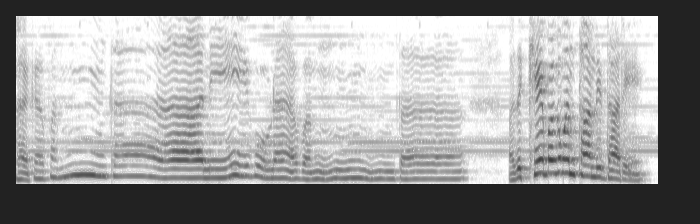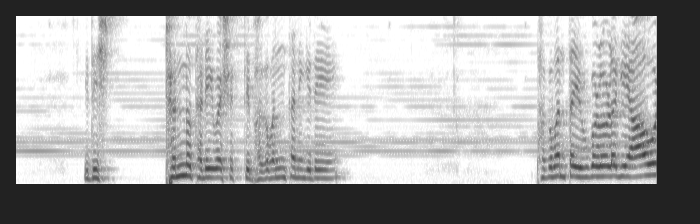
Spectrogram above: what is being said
ಭಗವಂತ, ನೀ ಗುಣವಂತ. ಅದಕ್ಕೆ ಭಗವಂತ ಅಂದಿದ್ದಾರೆ. ಇದಿಷ್ಟನ್ನು ತಡೆಯುವ ಶಕ್ತಿ ಭಗವಂತನಿಗಿದೆ. ಭಗವಂತ ಇವುಗಳೊಳಗೆ ಯಾವ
